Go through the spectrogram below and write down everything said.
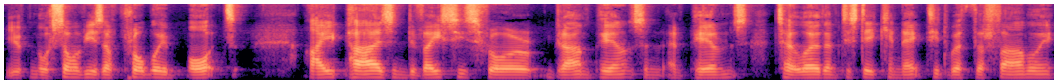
You know, some of you have probably bought iPads and devices for grandparents and, and parents to allow them to stay connected with their family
